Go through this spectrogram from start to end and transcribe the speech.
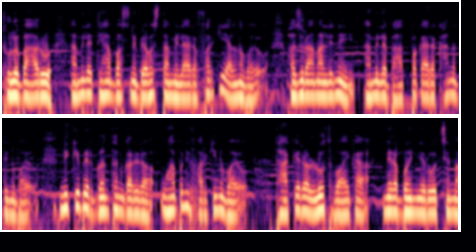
ठुलो बाहरू हामीलाई त्यहाँ बस्ने व्यवस्था मिलाएर फर्किहाल्नुभयो। हजुरआमाले नै हामीलाई भात पकाएर खान दिनुभयो। निकै बेर गन्थन गरेर उहाँ पनि फर्किनुभयो। थाकेर लोथ भएका मेरा बहिनीहरू ओछ्यानमा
